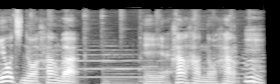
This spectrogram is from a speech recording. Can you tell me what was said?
名字のハンは、えーハンハンのハン、うん、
